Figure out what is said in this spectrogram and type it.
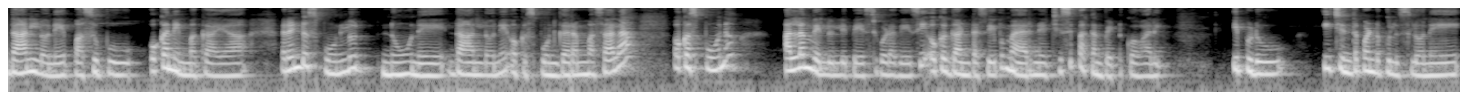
దానిలోనే పసుపు ఒక నిమ్మకాయ రెండు స్పూన్లు నూనె దానిలోనే ఒక స్పూన్ గరం మసాలా ఒక స్పూన్ అల్లం వెల్లుల్లి పేస్ట్ కూడా వేసి ఒక గంట సేపు మ్యారినేట్ చేసి పక్కన పెట్టుకోవాలి. ఇప్పుడు ఈ చింతపండు పులుసులోనే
